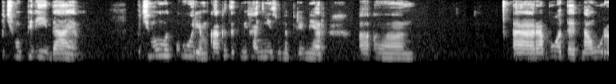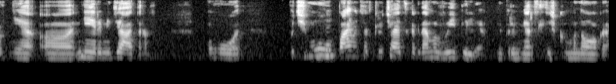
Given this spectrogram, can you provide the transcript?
почему переедаем, почему мы курим, как этот механизм, например, а, а, а, работает на уровне нейромедиаторов. Вот. Почему Мгм. память отключается, когда мы выпили, например, слишком много?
